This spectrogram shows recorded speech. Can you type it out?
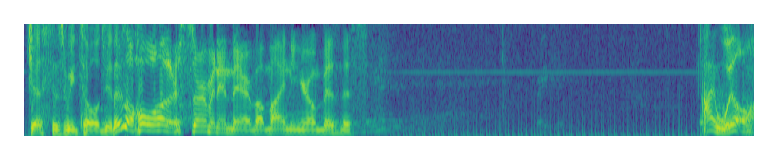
just as we told you." There's a whole other sermon in there about minding your own business. I will.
